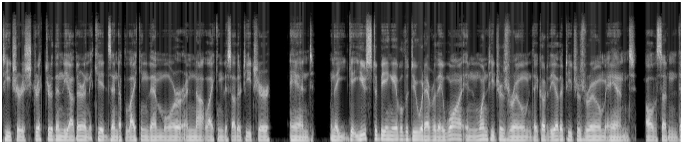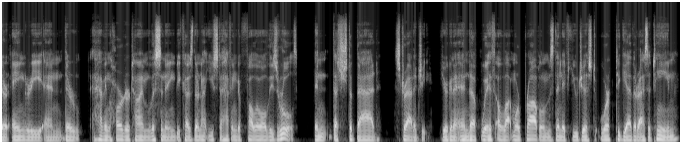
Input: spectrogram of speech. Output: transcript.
teacher is stricter than the other and the kids end up liking them more and not liking this other teacher. And when they get used to being able to do whatever they want in one teacher's room, they go to the other teacher's room and all of a sudden they're angry and they're having a harder time listening because they're not used to having to follow all these rules. And that's just a bad strategy. You're going to end up with a lot more problems than if you just work together as a team,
